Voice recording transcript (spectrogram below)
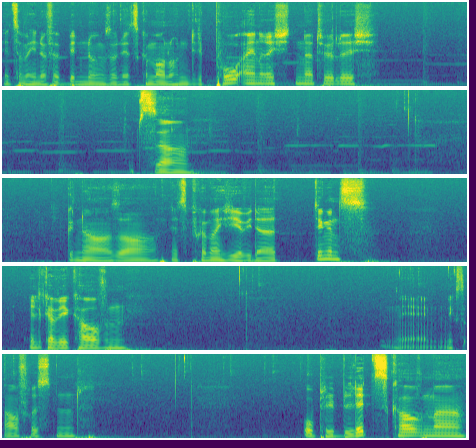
Jetzt haben wir hier eine Verbindung. So, und jetzt können wir auch noch ein Depot einrichten, natürlich. So. Genau, so. Jetzt können wir hier wieder Dingens LKW kaufen. Nee, nichts aufrüsten. Opel Blitz kaufen wir.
